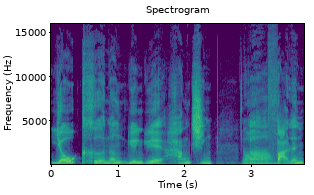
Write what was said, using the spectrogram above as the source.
有可能元月行情呃法人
